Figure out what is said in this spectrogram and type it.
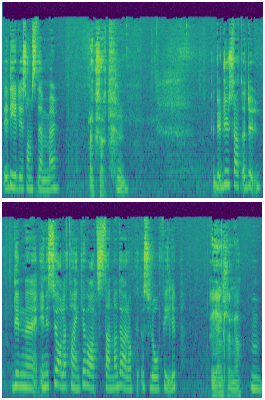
Det är det, det som stämmer. Exakt. Du, du sa att du, din eh, initiala tanke var att stanna där och slå Filip. Egentligen, ja. Mm.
